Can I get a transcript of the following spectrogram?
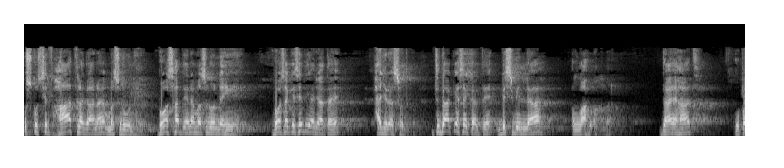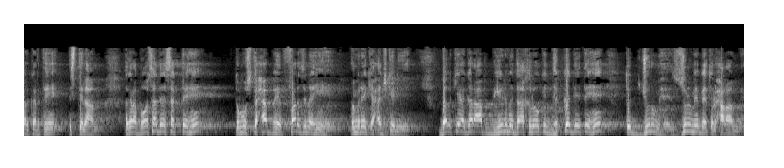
اس کو صرف ہاتھ لگانا مصنون ہے۔ بوسا دینا مصنون نہیں ہے۔ بوسا کسے دیا جاتا ہے؟ حجر اسود کو۔ ابتدا کیسے کرتے ہیں؟ بسم اللہ اللہ اکبر۔ دائیں ہاتھ، اوپر کرتے ہیں استلام۔ اگر آپ بوسا دے سکتے ہیں، تو مستحب ہے، فرض نہیں ہے عمرے کے حج کے لیے۔ بلکہ اگر آپ بھیڑ میں داخل ہو کے دھکے دیتے ہیں، تو جرم ہے، ظلم ہے بیت الحرام میں۔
